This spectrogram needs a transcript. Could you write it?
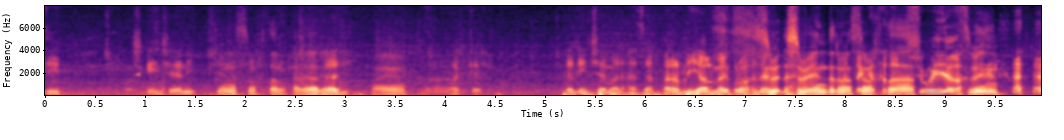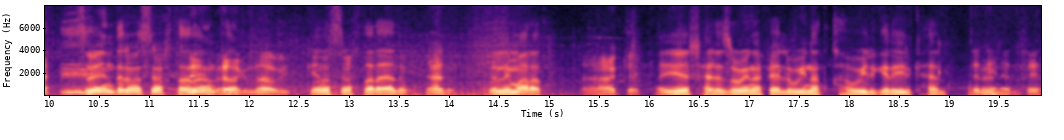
زيد. اش كاين ثاني كاين السي مختار بحال هذا. هادي. اييه آه، هكا. قال لي الثمن حسن. قرب لي الميكرو هذاك. سب- 70 درهم انت كتهضر مختار شوية. 70 70 درهم السي مختار زين، بارك انت الله فيك. كاين السي مختار هادو. هذا ديال الامارات هكا. اييه شحال زوينة فيها اللوينات قهوي ال gris الكحل تلين هذا الخير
